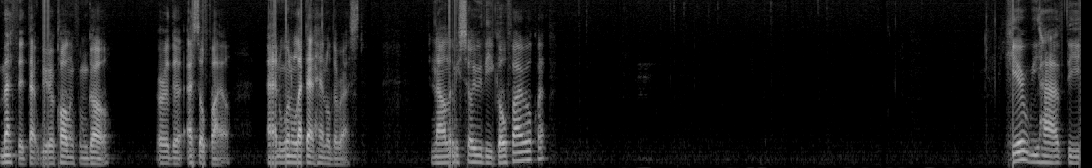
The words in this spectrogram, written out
method that we are calling from Go, or the SO file. And we're going to let that handle the rest. Now let me show you the Go file real quick. Here we have the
